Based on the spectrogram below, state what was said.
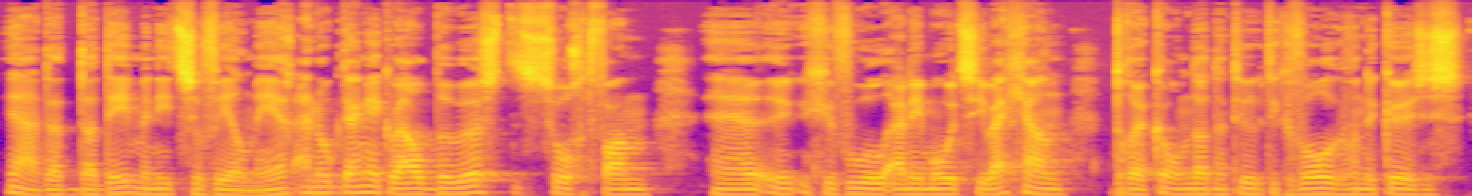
ja, dat, dat deed me niet zoveel meer. En ook denk ik wel bewust een soort van eh, gevoel en emotie weg gaan drukken. Omdat natuurlijk de gevolgen van de keuzes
